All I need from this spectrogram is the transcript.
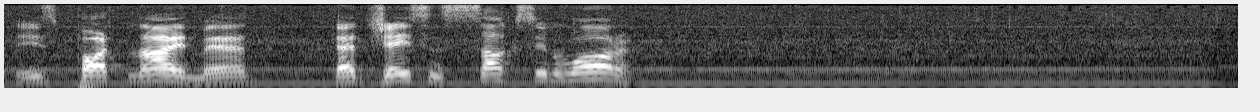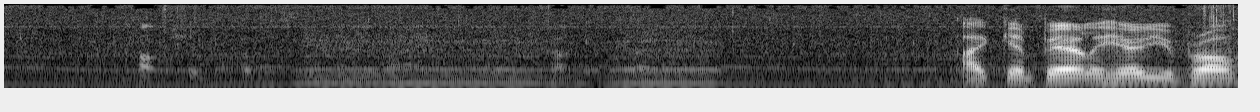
Okay. He's part 9, man. That Jason sucks in water. Cop should be coming soon anyway. Can't get through. I can barely hear you, bro.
